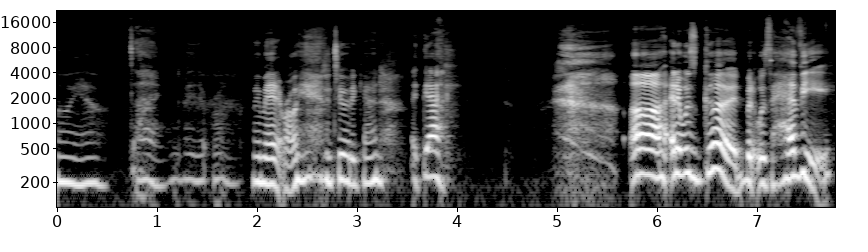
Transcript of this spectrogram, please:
Oh yeah, Dang, we made it wrong. we made it wrong. We had to do it again. Again. Uh, and it was good, but it was heavy.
